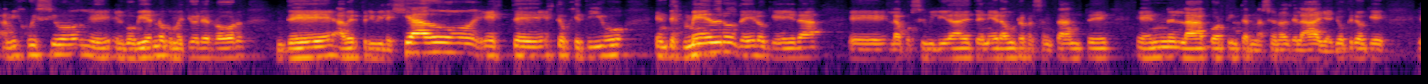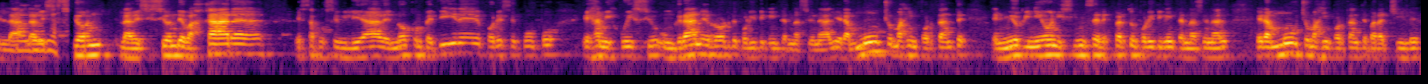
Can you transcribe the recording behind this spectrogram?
a mi juicio, eh, el gobierno cometió el error de haber privilegiado este, este objetivo en desmedro de lo que era eh, la posibilidad de tener a un representante en la Corte Internacional de la Haya. Yo creo que la, la decisión, la decisión de bajar esa posibilidad de no competir eh, por ese cupo es, a mi juicio, un gran error de política internacional. Era mucho más importante, en mi opinión, y sin ser experto en política internacional, era mucho más importante para Chile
